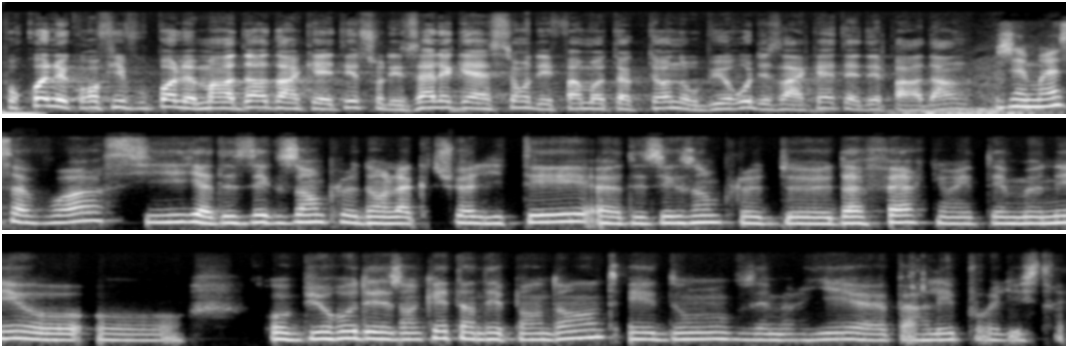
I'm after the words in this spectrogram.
Pourquoi ne confiez-vous pas le mandat d'enquêter sur les allégations des femmes autochtones au Bureau des enquêtes indépendantes? J'aimerais savoir s'il y a des exemples dans l'actualité, des exemples d'affaires qui ont été menées au, au au Bureau des enquêtes indépendantes et dont vous aimeriez euh, parler pour illustrer?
